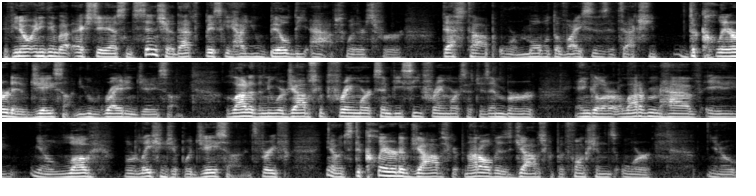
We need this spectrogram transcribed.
If you know anything about Ext JS and Sencha, that's basically how you build the apps, whether it's for desktop or mobile devices. It's actually declarative JSON. You write in JSON. A lot of the newer JavaScript frameworks, MVC frameworks such as Ember, Angular, a lot of them have a you know love relationship with JSON. It's very, you know, it's declarative JavaScript. Not all of it is JavaScript with functions or, you know,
